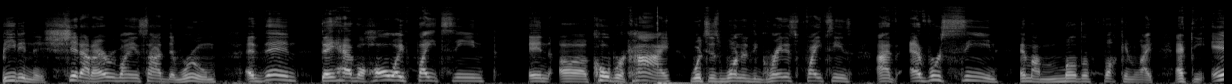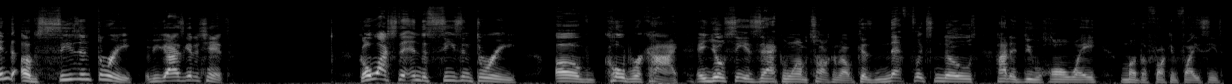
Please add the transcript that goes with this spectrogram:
beating the shit out of everybody inside the room. And then they have a hallway fight scene in uh, Cobra Kai, which is one of the greatest fight scenes I've ever seen in my motherfucking life. At the end of season three, if you guys get a chance, go watch the end of season three of Cobra Kai, and you'll see exactly what I'm talking about because Netflix knows how to do hallway motherfucking fight scenes.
